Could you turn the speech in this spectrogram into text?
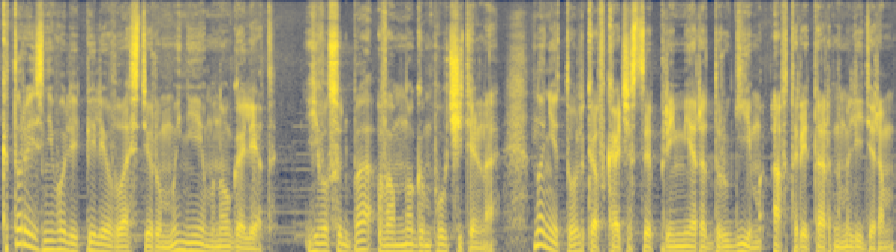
который из него лепили власти Румынии много лет. Его судьба во многом поучительна, но не только в качестве примера другим авторитарным лидерам.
